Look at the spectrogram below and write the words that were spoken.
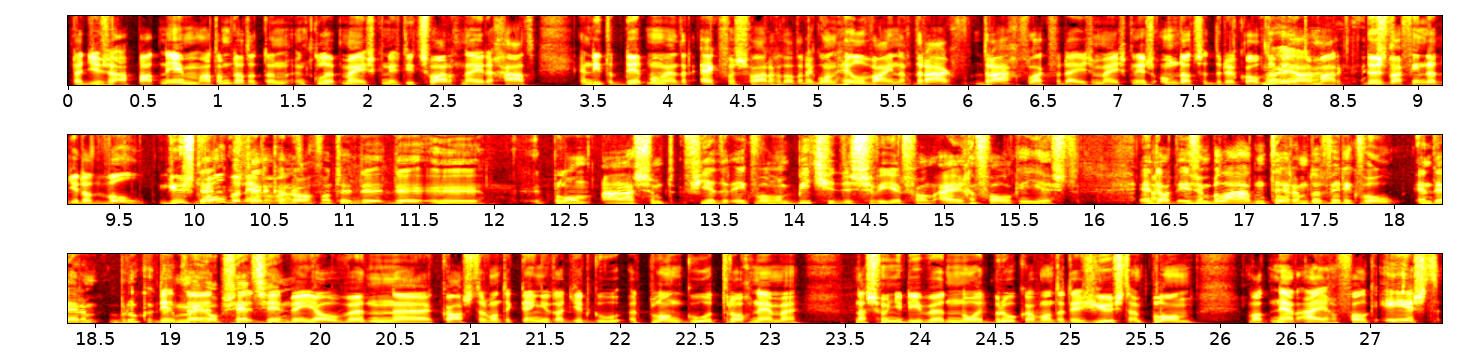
dat je ze apart nemen had. Omdat het een, een club is die het zwaar neder gaat. En die op dit moment er echt voor zorgt dat er gewoon heel weinig draag, draagvlak voor deze mensen is. Omdat ze drukken op de Nou ja. Dus wij vinden dat je dat wel, juist wel benemen sterker nog, want de, de, de, eh, het plan asemt verder ik wel een beetje de sfeer van eigen volk eerst. En dat is een beladen term, dat weet ik wel. En daarom broek ik Dit, ermee eh, opzet dit, dit ben jouw woorden, Kaster. Want ik denk dat je het, plan goed terugnemen. Dan zul je die woorden nooit broeken. Want het is juist een plan wat net eigen volk eerst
